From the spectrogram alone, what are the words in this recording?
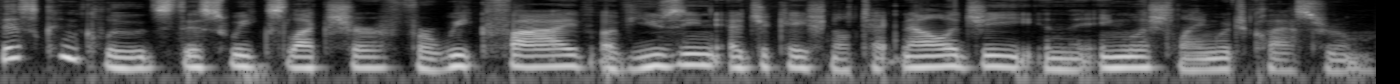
This concludes this week's lecture for week five of Using Educational Technology in the English Language Classroom.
